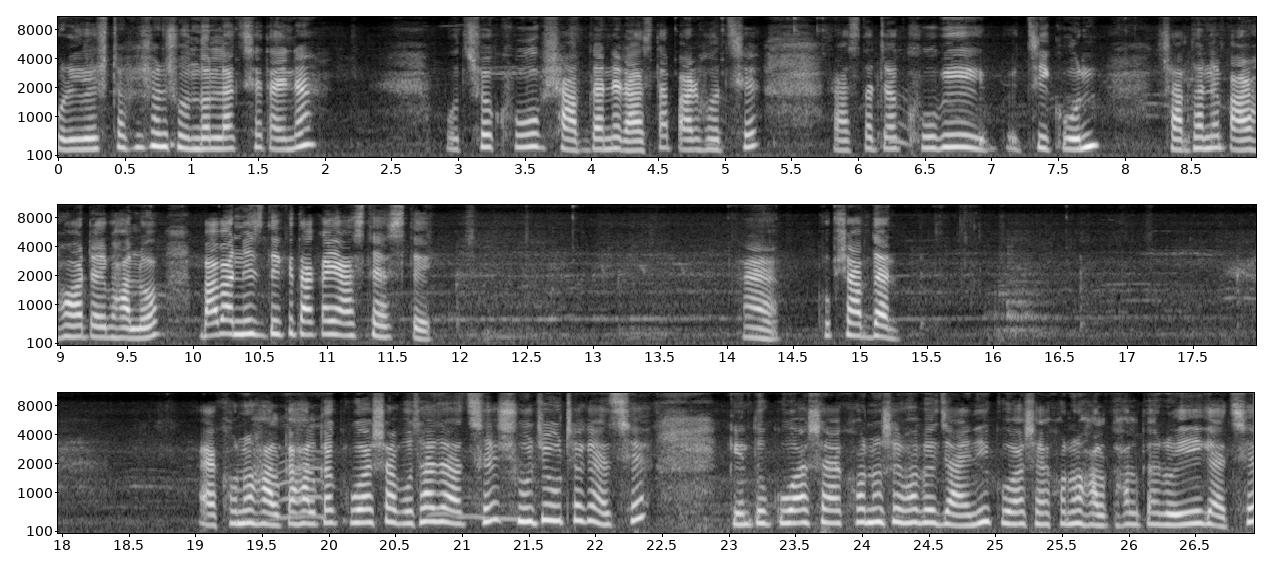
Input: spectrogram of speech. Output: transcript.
পরিবেশটা ভীষণ সুন্দর লাগছে, তাই না? উৎস খুব সাবধানে রাস্তা পার হচ্ছে। রাস্তাটা খুবই চিকুন, সাবধানে পার হওয়াটাই ভালো। বাবা নিজ দিকে তাকাই আস্তে আস্তে। হ্যাঁ খুব সাবধান। এখনও হালকা হালকা কুয়াশা বোঝা যাচ্ছে, সূর্য উঠে গেছে, কিন্তু কুয়াশা এখনও সেভাবে যায়নি। কুয়াশা এখনও হালকা হালকা রয়েই গেছে।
